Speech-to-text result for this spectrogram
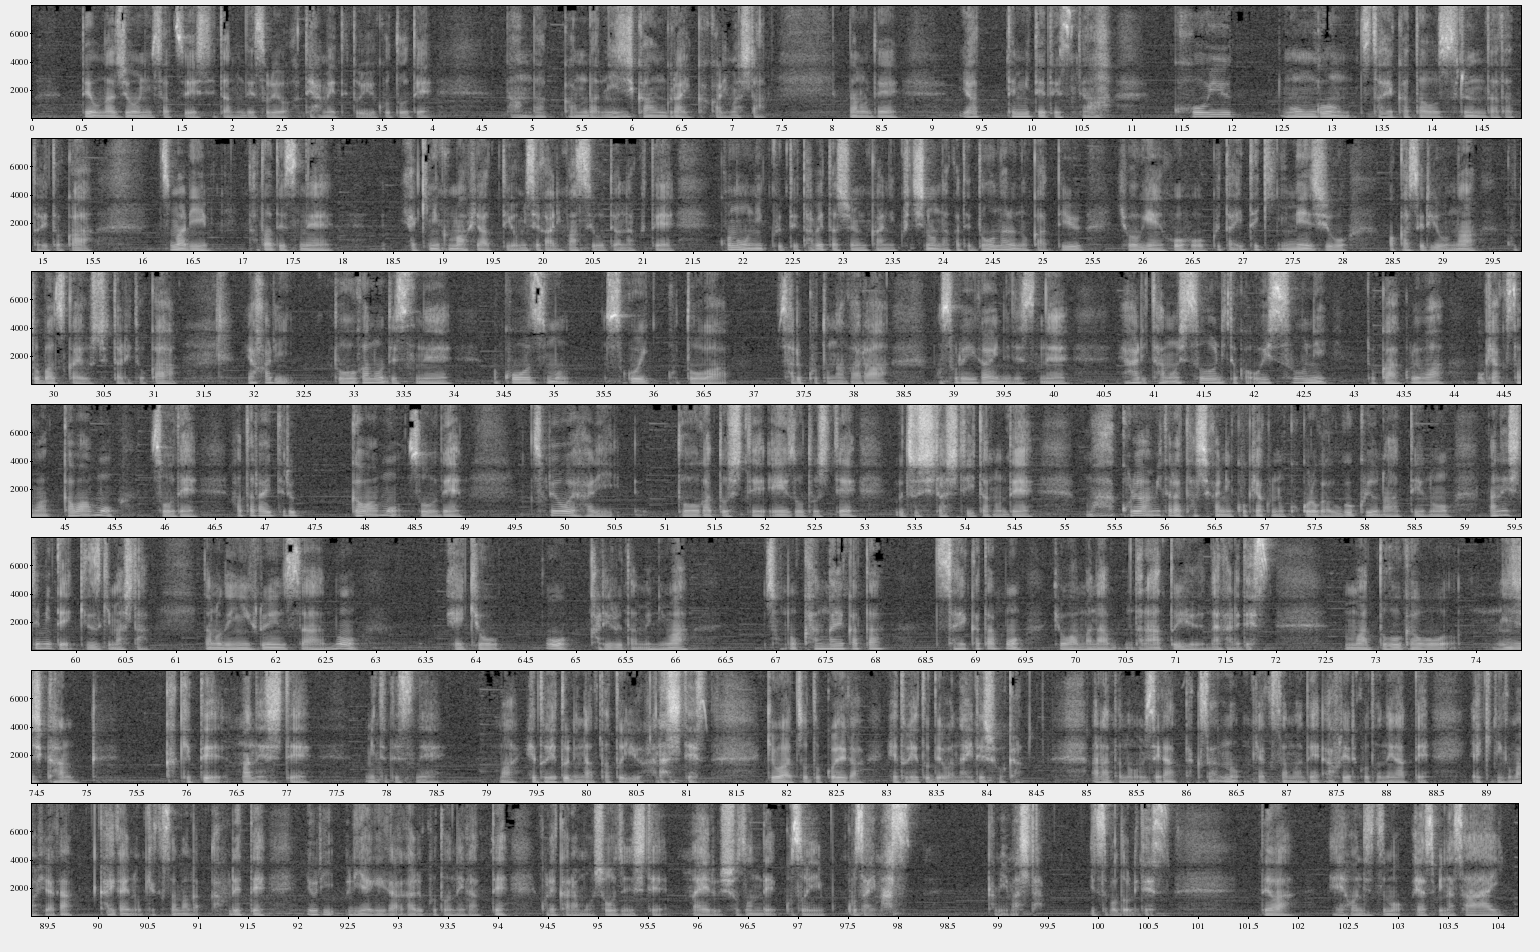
で同じように撮影してたのでそれを当てはめてということでなんだかんだ2時間ぐらいかかりました。なのでやってみてですねあこういう文言伝え方をするんだだったりとかつまりただですね焼肉マフィアっていうお店がありますよではなくてこのお肉って食べた瞬間に口の中でどうなるのかっていう表現方法具体的イメージを沸かせるような言葉遣いをしてたりとかやはり動画のですね構図もすごいことはさることながらそれ以外にですねやはり楽しそうにとか美味しそうにとかこれはお客様側もそうで働いてる側もそうでそれをやはり動画として映像として映し出していたのでまあこれは見たら確かに顧客の心が動くよなっていうのを真似してみて気づきました。なのでインフルエンサーの影響を借りるためにはその考え方伝え方も今日は学んだなという流れです。まあ動画を2時間かけて真似して見てですねまあヘトヘトになったという話です。今日はちょっと声がヘトヘトではないでしょうか。あなたのお店がたくさんのお客様で溢れることを願って焼肉マフィアが海外のお客様が溢れてより売り上げが上がることを願ってこれからも精進してまいる所存でございます。噛みました。いつも通りです。では、えー、本日もおやすみなさい。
